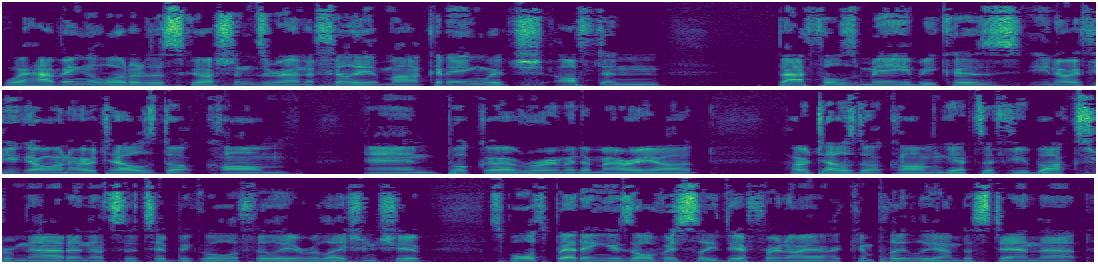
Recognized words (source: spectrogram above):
we're having a lot of discussions around affiliate marketing, which often baffles me because, you know, if you go on hotels.com and book a room at a Marriott, hotels.com gets a few bucks from that, and that's a typical affiliate relationship. Sports betting is obviously different. I, I completely understand that.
